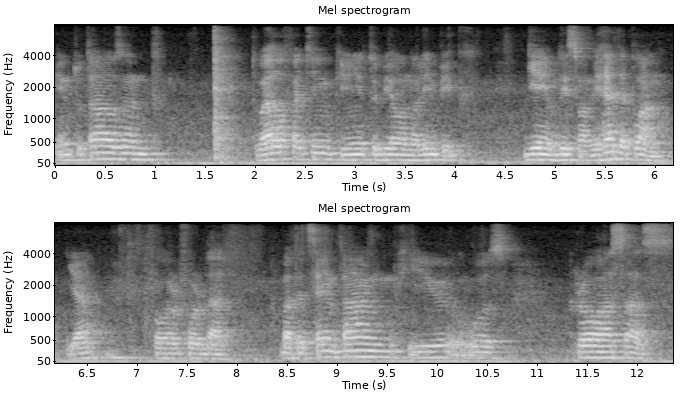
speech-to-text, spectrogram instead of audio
In 2012 I think you need to be on Olympic game. This one we had the plan. Yeah, for for that. But at the same time he was grow us as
